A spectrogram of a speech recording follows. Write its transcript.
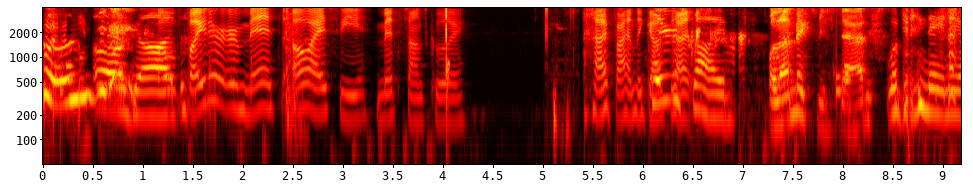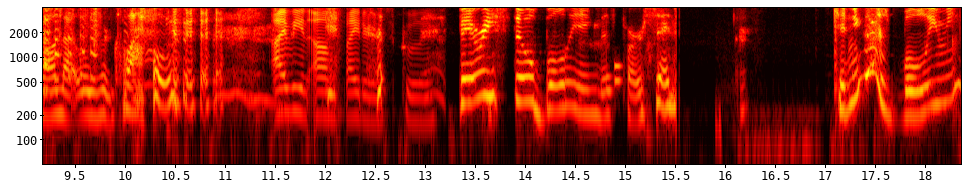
oh Oh, god. fighter or myth? Oh, I see. Myth sounds cooler. I finally got Clear that. side. Well, that makes me sad. Whipping Nene on that laser cloud. I mean, um, fighter is cooler. Barry's still bullying this person. Can you guys bully me?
